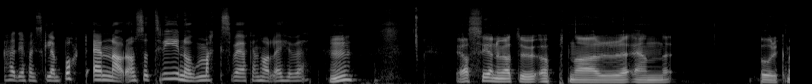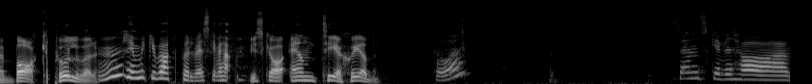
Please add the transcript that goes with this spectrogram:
hade jag faktiskt glömt bort en av dem, så tre är nog max vad jag kan hålla i huvudet. Mm. Jag ser nu att du öppnar en burk med bakpulver. Mm, hur mycket bakpulver ska vi ha? Vi ska ha en tesked. Så. Sen ska vi ha,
